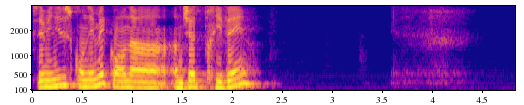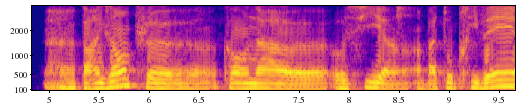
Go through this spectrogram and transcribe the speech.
Vous avez une idée de ce qu'on émet quand on a un, un jet privé? Euh, par exemple, euh, quand on a euh, aussi un, bateau privé,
